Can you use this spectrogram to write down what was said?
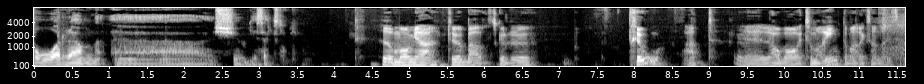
våren eh, 2016. Hur många klubbar skulle du tro att eh, det har varit som har ringt om Alexander Isak?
